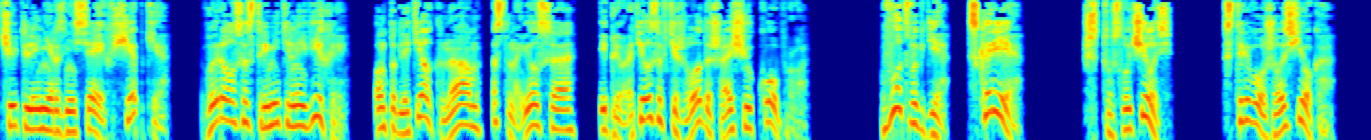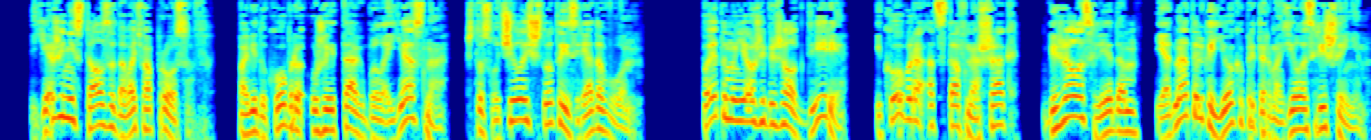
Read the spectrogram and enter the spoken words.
чуть ли не разнеся их в щепки, вырвался стремительный вихрь. Он подлетел к нам, остановился и превратился в тяжело дышащую кобру. «Вот вы где! Скорее!» «Что случилось?» — встревожилась Йока. Я же не стал задавать вопросов. По виду кобры уже и так было ясно, что случилось что-то из ряда вон. Поэтому я уже бежал к двери, и кобра, отстав на шаг, бежала следом, и одна только Йока притормозила с решением.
